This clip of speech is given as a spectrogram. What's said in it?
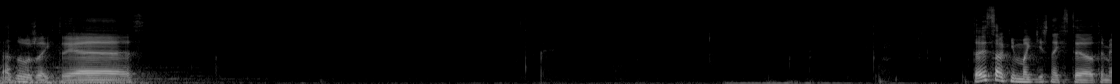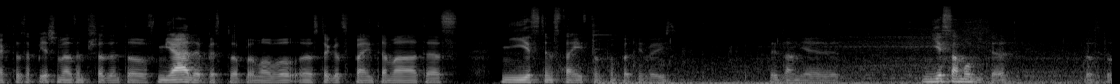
Za dużo ich tu jest. Jest całkiem magiczna historia o tym, jak to za pierwszym razem przyszedłem, to w miarę bezproblemowo, e, z tego co pamiętam, a teraz nie jestem w stanie stąd kompletnie wyjść. To jest dla mnie niesamowite. Po prostu.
